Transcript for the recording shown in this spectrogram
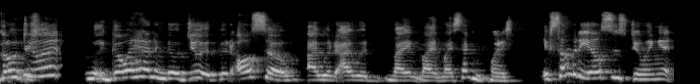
Go do it. Go ahead and go do it. But also, I would, I would, my, my, my second point is if somebody else is doing it,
